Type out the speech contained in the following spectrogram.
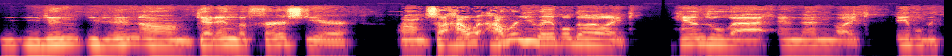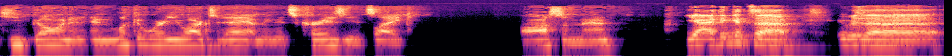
you you didn't you didn't um get in the first year. Um, so how how were you able to like handle that and then like able to keep going and, and look at where you are today? I mean, it's crazy. It's like awesome, man. Yeah, I think it's a it was a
